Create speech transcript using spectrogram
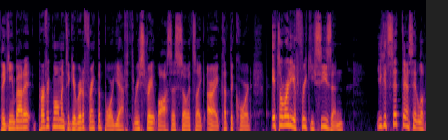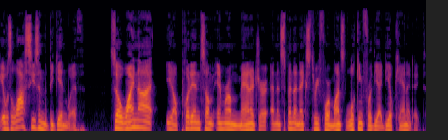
Thinking about it, perfect moment to get rid of Frank de Boer. You have three straight losses, so it's like, all right, cut the cord. It's already a freaky season. You could sit there and say, look, it was a lost season to begin with. So why not you know, put in some interim manager and then spend the next three, four months looking for the ideal candidate.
